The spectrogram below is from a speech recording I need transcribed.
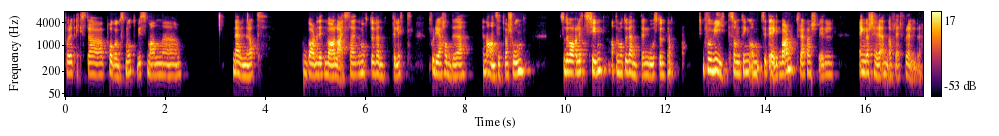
får et ekstra pågangsmot hvis man uh, nevner at barnet ditt var lei seg, det måtte vente litt fordi jeg hadde en annen situasjon. Så det var litt synd at det måtte vente en god stund. Å få vite sånne ting om sitt eget barn tror jeg kanskje vil engasjere enda flere foreldre.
